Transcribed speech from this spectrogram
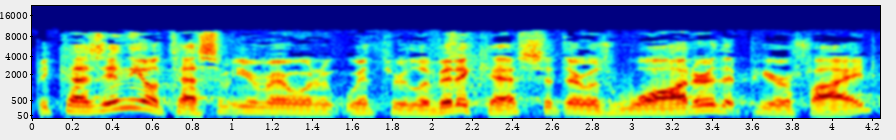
Because in the Old Testament, you remember when we went through Leviticus, that there was water that purified,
